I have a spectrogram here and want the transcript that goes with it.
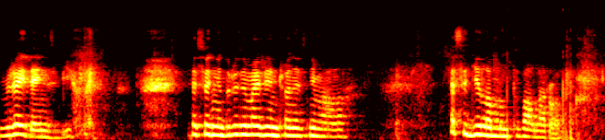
Вже й день збіг. Я сьогодні, друзі, майже нічого не знімала. Я сиділа, монтувала ролик.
